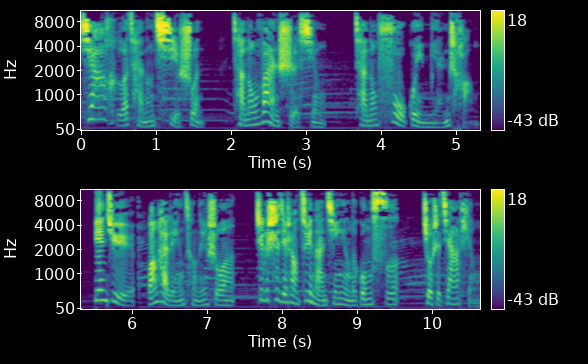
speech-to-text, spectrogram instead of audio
家和才能气顺，才能万事兴，才能富贵绵长。编剧王海玲曾经说：“这个世界上最难经营的公司就是家庭，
